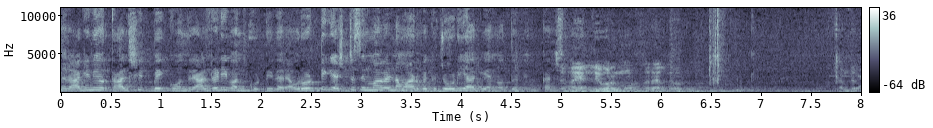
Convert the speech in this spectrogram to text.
ಸರ್ ರಾಗಿಣಿ ಅವ್ರು ಕಾಲ್ ಶೀಟ್ ಬೇಕು ಅಂದರೆ ಆಲ್ರೆಡಿ ಒಂದು ಕೊಟ್ಟಿದ್ದಾರೆ. ಅವರೊಟ್ಟಿಗೆ ಎಷ್ಟು ಸಿನಿಮಾಗಳನ್ನ ಮಾಡಬೇಕು ಜೋಡಿಯಾಗಿ ಅನ್ನೋದು ನಿಮ್ಮ ಕನಸು. ಜನ ಎಲ್ಲಿವರೆಗೂ ನೋಡ್ತಾರೆ ಅಲ್ಲಿವರೆಗೂ ಹಂಡ್ರೆಡ್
